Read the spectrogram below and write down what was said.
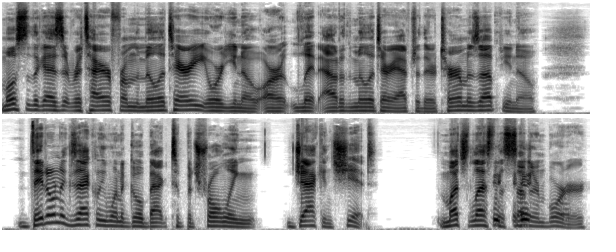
most of the guys that retire from the military or you know are lit out of the military after their term is up you know they don't exactly want to go back to patrolling jack and shit much less the southern border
